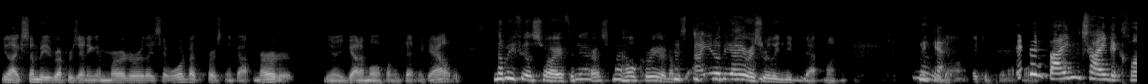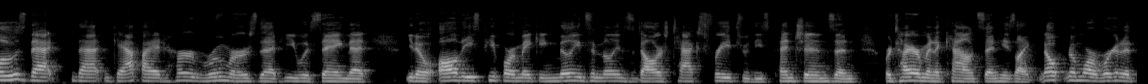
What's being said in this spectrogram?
you know, like somebody representing a murderer, they say, well, what about the person that got murdered? You know, you got them off on a technicality. Nobody feels sorry for the IRS my whole career. Nobody's, "Ah, you know, the IRS really needed that money. No, Yeah. They can print more. Isn't Biden trying to close that that gap? I had heard rumors that he was saying that you know all these people are making millions and millions of dollars tax free through these pensions and retirement accounts, and he's like, nope, no more. We're gonna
